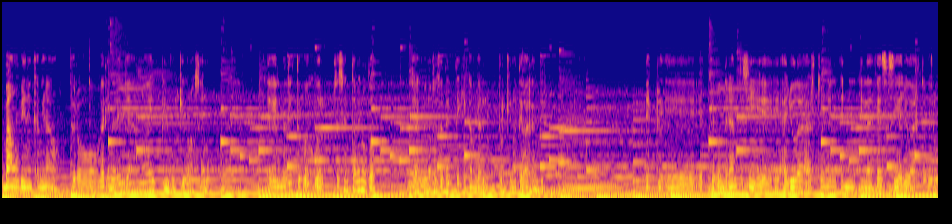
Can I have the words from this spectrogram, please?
vamos bien encaminados pero Gary Medel ya no es el people que conocemos. El Medel te puede jugar 60 minutos, ya el minuto 70 hay que cambiarlo, porque no te va a rendir. Es, eh, preponderante, sí, eh, ayuda harto en, en, la defensa, sí, ayuda harto, pero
